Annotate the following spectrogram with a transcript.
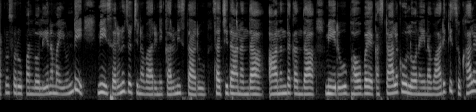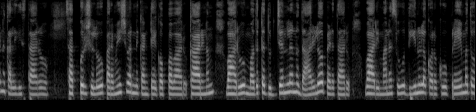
ఆత్మస్వరూపంలో లీనమై ఉండి మీ శరణుచొచ్చిన వారిని కరుణిస్తారు. సచ్చిదానంద ఆనందకంద మీరు భవభయ కష్టాలకు లోనైన వారికి సుఖాలను కలిగిస్తారు. సత్పురుషులు పరమేశ్వరుని కంటే గొప్పవారు. కారణం వారు మొదట దుర్జనులను దారిలో పెడతారు. వారి మనసు దీనుల కొరకు ప్రేమతో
